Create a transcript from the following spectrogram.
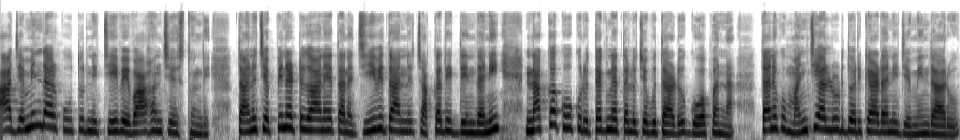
ఆ జమీందారు కూతుర్నిచ్చి వివాహం చేస్తుంది. తను చెప్పినట్టుగానే తన జీవితాన్ని చక్కదిద్దిందని నక్కకు కృతజ్ఞతలు చెబుతాడు గోపన్న. తనకు మంచి అల్లుడు దొరికాడని జమీందారు.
